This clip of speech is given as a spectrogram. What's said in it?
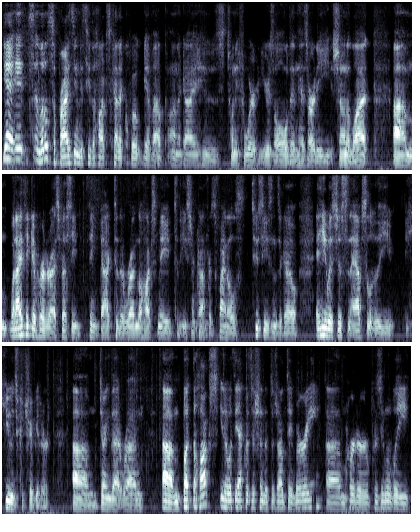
Yeah, it's a little surprising to see the Hawks kind of quote give up on a guy who's 24 years old and has already shown a lot. Um, when I think of Huerter, I especially think back to the run the Hawks made to the Eastern Conference Finals two seasons ago, and he was just an absolutely huge contributor um, during that run. Um, but the Hawks, you know, with the acquisition of Dejounte Murray, um, Huerter presumably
